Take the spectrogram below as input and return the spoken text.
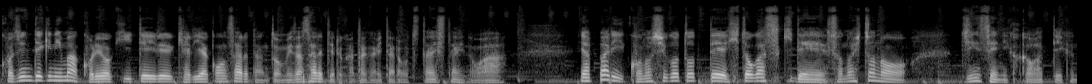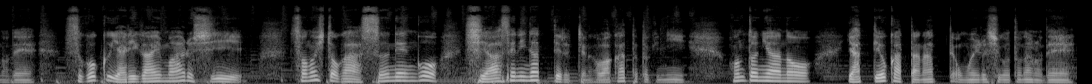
個人的にまあこれを聞いているキャリアコンサルタントを目指されている方がいたらお伝えしたいのは、やっぱりこの仕事って人が好きで、その人の人生に関わっていくので、すごくやりがいもあるし、その人が数年後幸せになってるっていうのが分かった時に、本当にあの、やってよかったなって思える仕事なので、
